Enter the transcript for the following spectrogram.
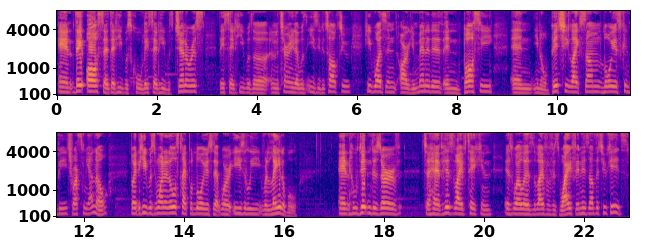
and they all said that he was cool. They said he was generous. They said he was a an attorney that was easy to talk to. He wasn't argumentative and bossy and you know bitchy like some lawyers can be. Trust me, I know. But he was one of those type of lawyers that were easily relatable and who didn't deserve to have his life taken as well as the life of his wife and his other two kids.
